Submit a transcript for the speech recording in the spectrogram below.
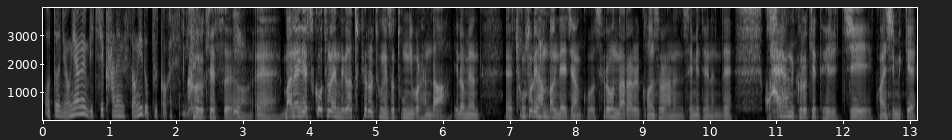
어떤 영향을 미칠 가능성이 높을 것 같습니다. 그렇겠어요. 예. 만약에 스코틀랜드가 투표를 통해서 독립을 한다 이러면 예, 총소리 한 방 내지 않고 새로운 나라를 건설하는 셈이 되는데 과연 그렇게 될지 관심 있게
